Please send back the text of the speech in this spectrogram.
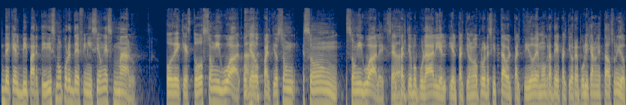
de que el bipartidismo por definición es malo, o de que todos son igual, o que los partidos son, son, son iguales, sea el Partido Popular y el, y el, Partido Nuevo Progresista o el Partido Demócrata y el Partido Republicano en Estados Unidos.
